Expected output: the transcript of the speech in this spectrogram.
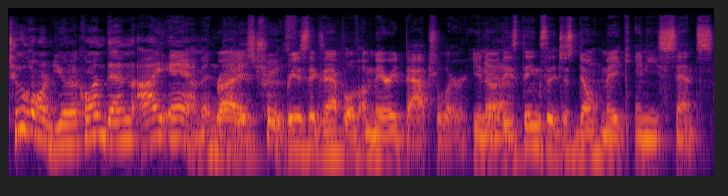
two-horned unicorn, then I am, and Right. that is truth. We use the example of a married bachelor. You know, Yeah. these things that just don't make any sense.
